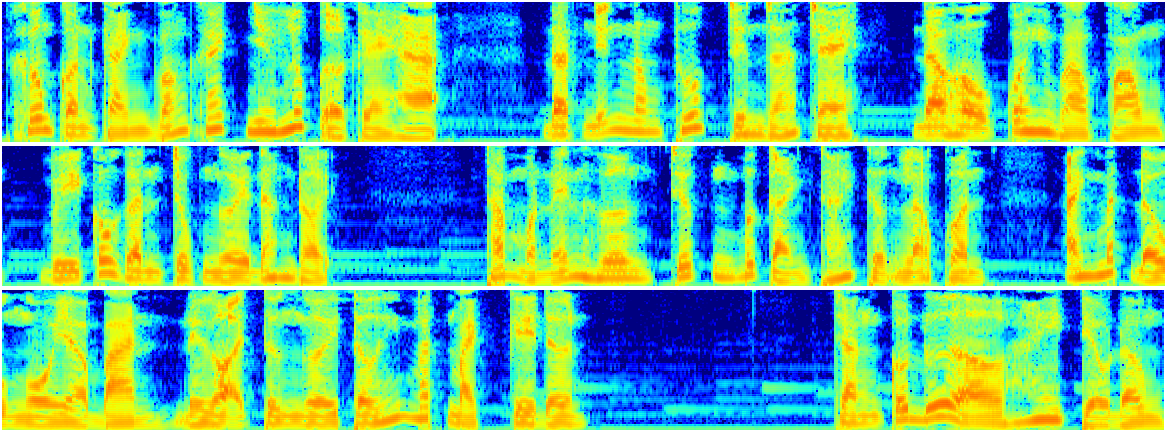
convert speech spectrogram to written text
Không còn cảnh vắng khách như lúc ở kẻ hạ, đặt những nong thuốc trên giá tre, đạo hậu quay vào phòng vì có gần chục người đang đợi. Thắp một nén hương trước bức ảnh Thái Thượng Lão Quân, anh mất đầu ngồi ở bàn để gọi từng người tới bắt mạch kê đơn. Chẳng có đứa ở hay tiểu đồng,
